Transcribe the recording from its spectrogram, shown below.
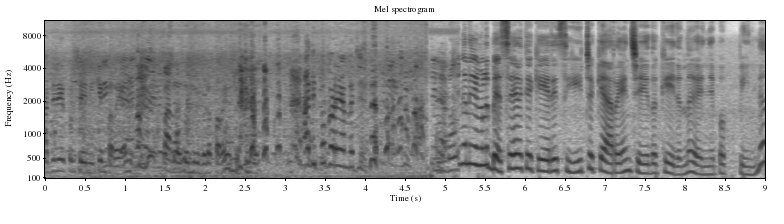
അതിനെ കുറിച്ച് എനിക്കും പറയാൻ പറഞ്ഞതൊന്നും ഇവിടെ പറയാൻ പറ്റില്ല. അതിപ്പോ പറയാൻ പറ്റില്ല. അങ്ങനെ ഞങ്ങൾ ബസ്സിലൊക്കെ കയറി സീറ്റൊക്കെ അറേഞ്ച് ചെയ്തൊക്കെ ഇരുന്ന് കഴിഞ്ഞപ്പോൾ പിന്നെ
